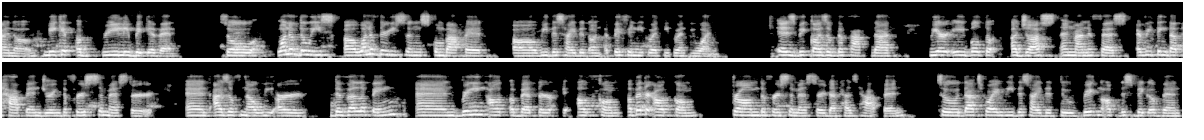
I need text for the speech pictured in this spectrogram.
ano, make it a really big event. So one of the ways, uh, one of the reasons kung bakit uh, we decided on Epiphany 2021 is because of the fact that we are able to adjust and manifest everything that happened during the first semester. And as of now, we are developing and bringing out a better outcome, a better outcome from the first semester that has happened. So that's why we decided to bring up this big event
